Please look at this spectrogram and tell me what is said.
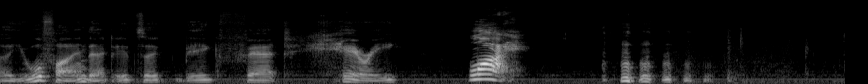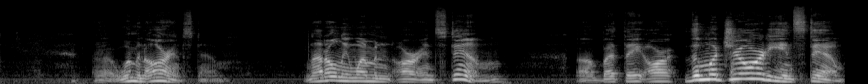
uh, you will find that it's a big, fat, hairy lie. uh, women are in STEM. Not only women are in STEM, uh, but they are the majority in STEM.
